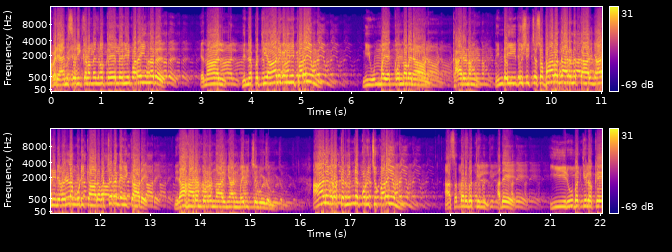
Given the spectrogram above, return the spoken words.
അവരെ അനുസരിക്കണം എന്നൊക്കെയല്ലേ നീ പറയുന്നത്. എന്നാൽ നിന്നെപ്പറ്റി ആളുകൾ ഇനി പറയും. നീ ഉമ്മയെ കൊന്നവനാണ്. കാരണം നിന്റെ ഈ ദുഷിച്ച സ്വഭാവം കാരണത്താൽ ഞാൻ വെള്ളം കുടിക്കാതെ ഭക്ഷണം കഴിക്കാതെ നിരാഹാരം തുടർന്നാൽ ഞാൻ മരിച്ചു വീഴും. ആളുകളൊക്കെ നിന്നെ കുറിച്ച് പറയും. ആ സന്ദർഭത്തിൽ അതെ ഈ രൂപത്തിലൊക്കെ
